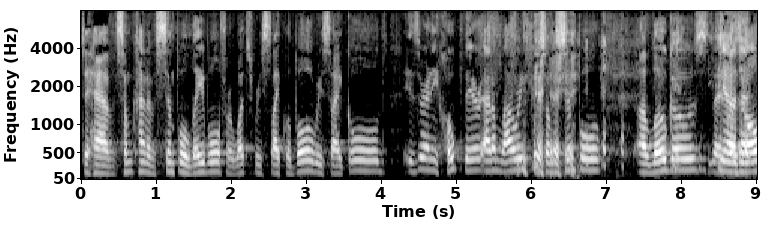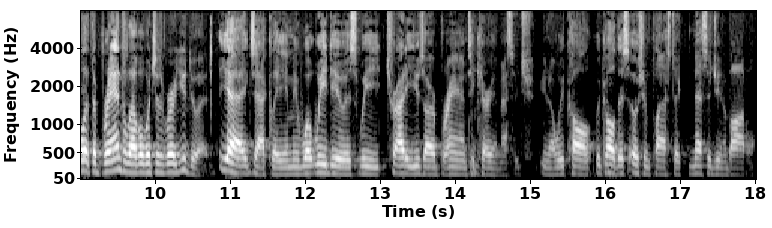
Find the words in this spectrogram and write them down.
to have some kind of simple label for what's recyclable, recycled. Is there any hope there, Adam Lowry, for some simple uh, logos? That, Yeah, is it all at the brand level, which is where you do it? Yeah, exactly. I mean, what we do is we try to use our brand to carry a message. You know, we call we call this ocean plastic message in a bottle,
